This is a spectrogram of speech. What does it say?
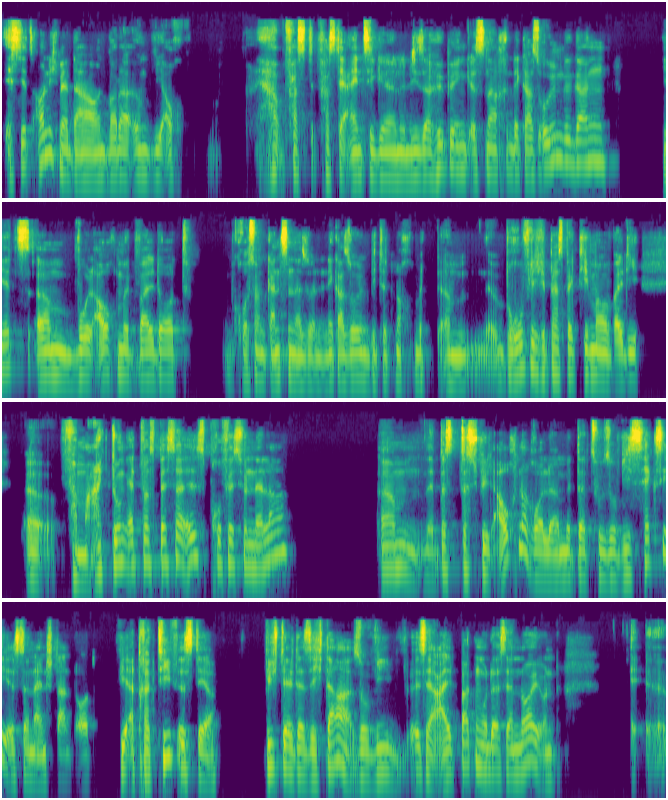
Ist jetzt auch nicht mehr da und war da irgendwie auch ja, fast, fast der Einzige. Dieser Hüpping ist nach Neckars-Ulm gegangen, jetzt ähm, wohl auch mit, weil dort im Großen und Ganzen, also Neckarsulm bietet noch mit ähm, berufliche Perspektiven, aber weil die äh, Vermarktung etwas besser ist, professioneller. Ähm, das, das spielt auch eine Rolle mit dazu. So, wie sexy ist denn ein Standort? Wie attraktiv ist der? Wie stellt er sich da? So, wie ist er altbacken oder ist er neu? Und äh,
